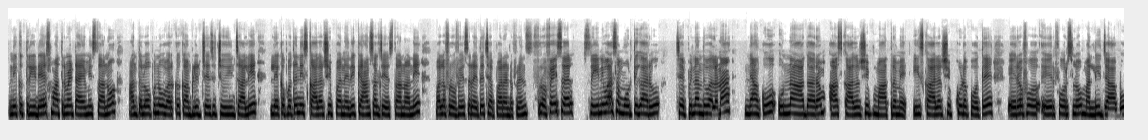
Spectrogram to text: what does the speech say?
నీకు త్రీ డేస్ మాత్రమే టైం ఇస్తాను. అంతలోపు నువ్వు వర్క్ కంప్లీట్ చేసి చూపించాలి లేకపోతే నీ స్కాలర్షిప్ అనేది క్యాన్సిల్ చేస్తాను అని వాళ్ళ ప్రొఫెసర్ అయితే చెప్పారంట ఫ్రెండ్స్. ప్రొఫెసర్ శ్రీనివాసమూర్తి గారు చెప్పినందువలన నాకు ఉన్న ఆధారం ఆ స్కాలర్షిప్ మాత్రమే. ఈ స్కాలర్షిప్ కూడా పోతే ఏరోఫో ఎయిర్ ఫోర్స్లో మళ్ళీ జాబు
